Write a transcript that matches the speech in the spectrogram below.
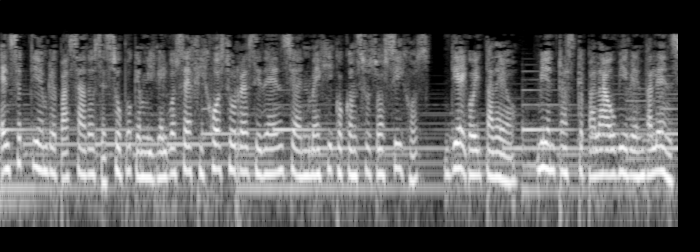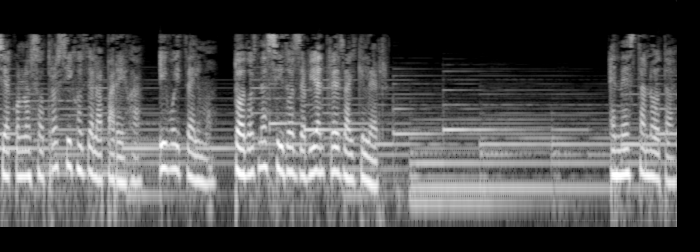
En septiembre pasado se supo que Miguel Bosé fijó su residencia en México con sus dos hijos, Diego y Tadeo, mientras que Palau vive en Valencia con los otros hijos de la pareja, Ivo y Telmo, todos nacidos de vientres de alquiler. En esta nota,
